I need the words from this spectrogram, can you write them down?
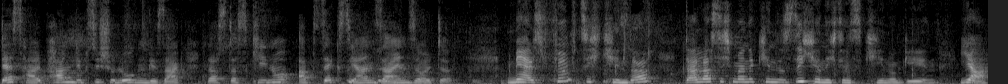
Deshalb haben die Psychologen gesagt, dass das Kino ab sechs Jahren sein sollte. Mehr als 50 Kinder? Da lasse ich meine Kinder sicher nicht ins Kino gehen. Ja,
